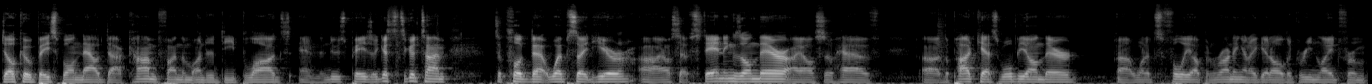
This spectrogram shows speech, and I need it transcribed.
delcobaseballnow.com, find them under the blogs and the news page. I guess it's a good time to plug that website here. Uh, I also have standings on there. I also have uh, the podcast will be on there uh, when it's fully up and running, and I get all the green light from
